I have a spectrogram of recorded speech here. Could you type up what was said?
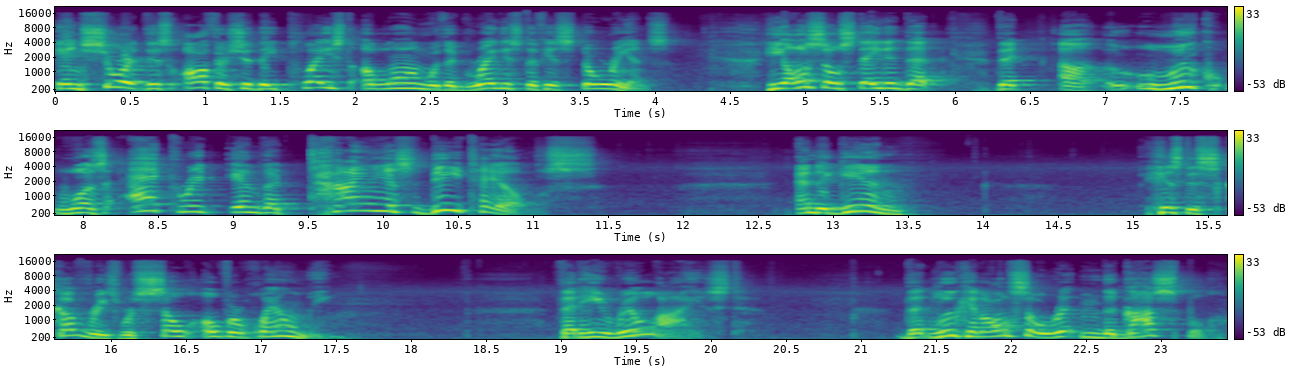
In short, this author should be placed along with the greatest of historians. He also stated that, that uh, Luke was accurate in the tiniest details. And again, his discoveries were so overwhelming that he realized that Luke had also written the gospel.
